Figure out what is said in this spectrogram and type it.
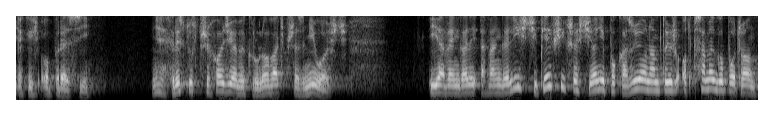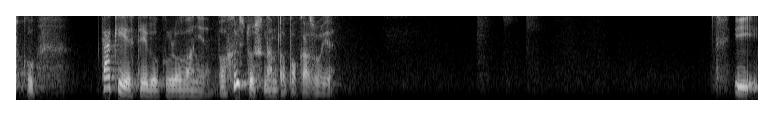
jakiejś opresji. Nie, Chrystus przychodzi, aby królować przez miłość. I ewangeliści, pierwsi chrześcijanie pokazują nam to już od samego początku. Takie jest Jego królowanie, bo Chrystus nam to pokazuje. I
